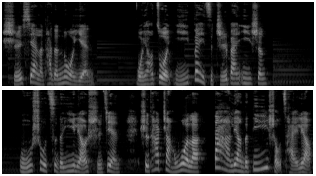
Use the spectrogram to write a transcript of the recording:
实现了他的诺言：“我要做一辈子值班医生。”无数次的医疗实践使他掌握了大量的第一手材料，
